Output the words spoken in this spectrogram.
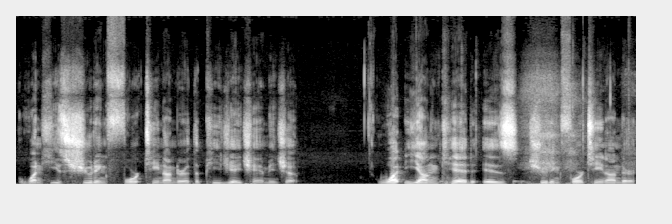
when he's shooting 14 under at the PGA Championship. What young kid is shooting 14 under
